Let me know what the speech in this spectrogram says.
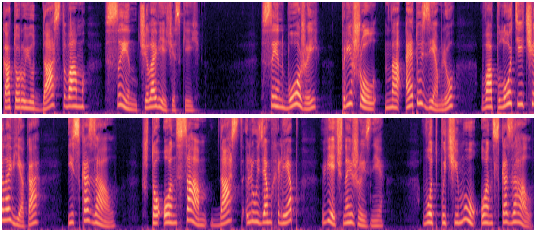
которую даст вам Сын Человеческий. Сын Божий пришел на эту землю во плоти человека и сказал, что Он сам даст людям хлеб вечной жизни. Вот почему Он сказал,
